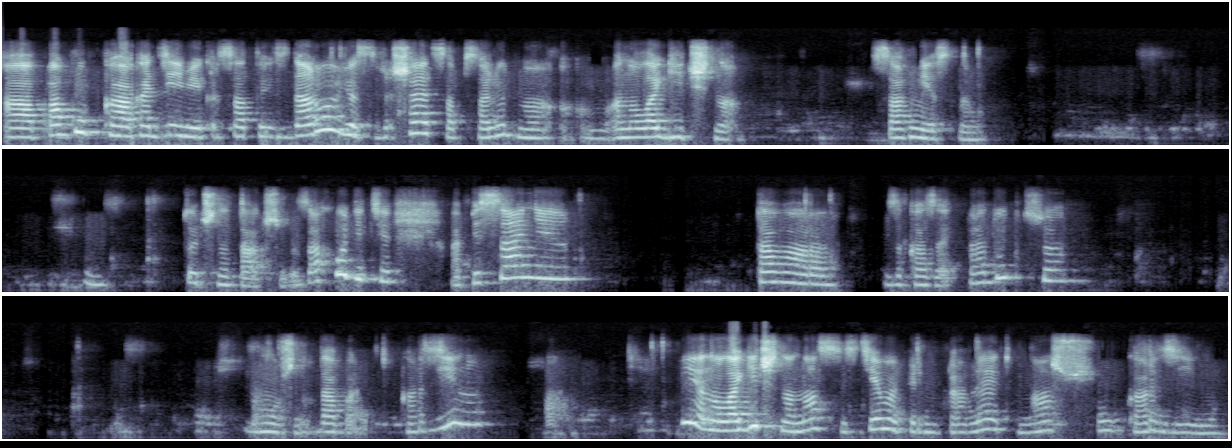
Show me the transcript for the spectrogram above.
Покупка Академии красоты и здоровья совершается абсолютно аналогично совместным. Точно так же вы заходите, описание товара, заказать продукцию. Можно добавить в корзину. И аналогично нас система перенаправляет в нашу корзину.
